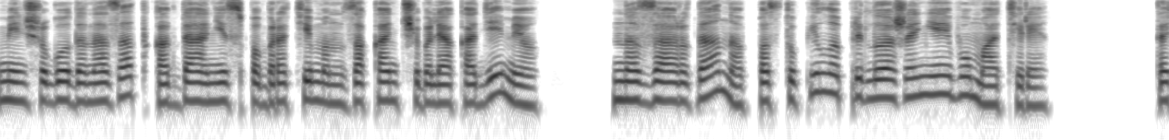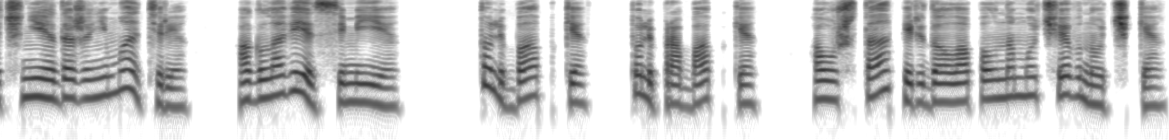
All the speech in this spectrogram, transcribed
Меньше года назад, когда они с побратимом заканчивали академию, на Зардана поступило предложение его матери. Точнее, даже не матери, а главе семьи. То ли бабке, то ли прабабке, а уж та передала полномочия внучке.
